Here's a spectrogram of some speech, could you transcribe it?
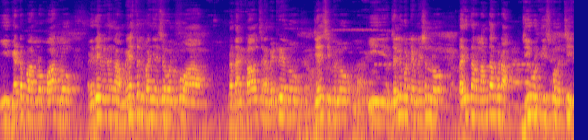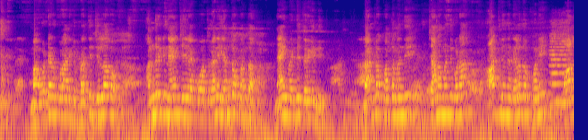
ఈ గడ్డపార్లు పార్లు ఇదే విధంగా మేస్త్రులు పనిచేసే వాళ్ళకు ఆ దానికి కావాల్సిన మెటీరియల్ జేసీబీలు ఈ జల్లి కొట్టే మిషన్లు తదితరులంతా కూడా జీవో తీసుకొని వచ్చి మా ఒడ్డర కులానికి ప్రతి జిల్లాలో అందరికీ న్యాయం చేయలేకపోవచ్చు కానీ ఎంతో కొంత న్యాయం అయితే జరిగింది. దాంట్లో కొంతమంది చాలా మంది కూడా ఆర్థికంగా నిలదొక్కుని వాళ్ళ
